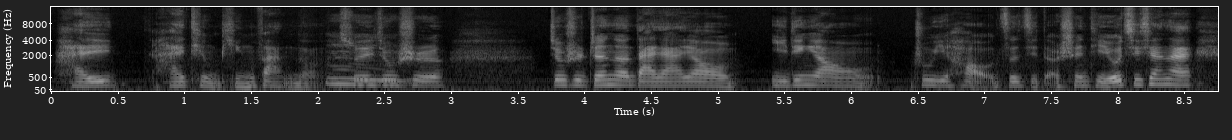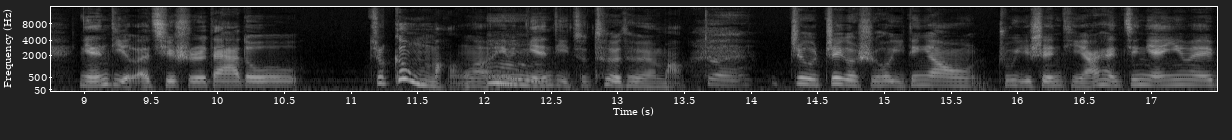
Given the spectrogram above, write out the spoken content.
还还挺频繁的，所以就嗯。是就是真的大家要一定要注意好自己的身体，尤其现在年底了，其实大家都就更忙了，因为嗯。年底就特别特别忙，对，就这个时候一定要注意身体，而且今年因为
